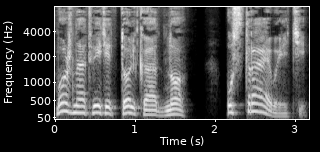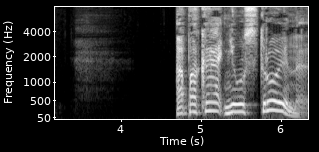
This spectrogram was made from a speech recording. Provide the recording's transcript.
можно ответить только одно – устраивайте. А пока не устроено,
